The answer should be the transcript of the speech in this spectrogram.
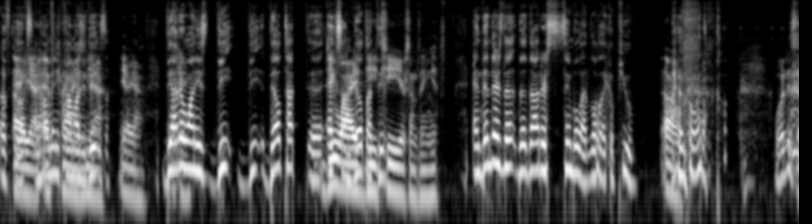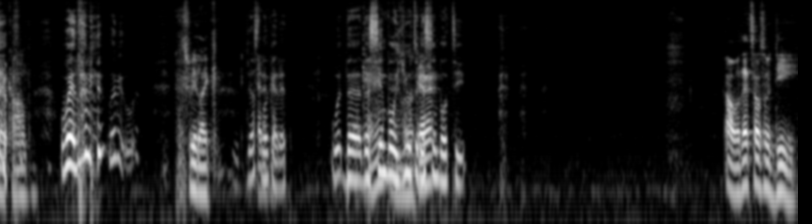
of Oh x yeah, and how F many prime, commas you yeah. Yeah, yeah. The other one is d, d delta uh, x on delta dt t, or something. Yes. And then there's the, the, the other symbol that looks like a pube. I Oh, don't know what it's called. what is that called? Wait, let me let me Should we like? just Edit look at it. With the the symbol I'll u to the it. symbol t. Oh, well, that's also D.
